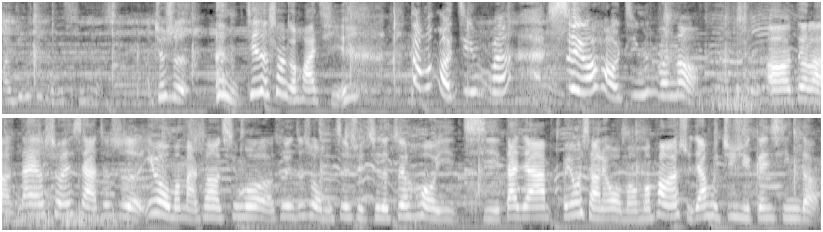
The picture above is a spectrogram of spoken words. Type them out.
啊，就是这种的。就是 接着上个话题，他们好精分，室友好精分哦。啊，对了，大家说一下，就是因为我们马上要期末了，所以这是我们这学期的最后一期，大家不用想留我们，我们放完暑假会继续更新的。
